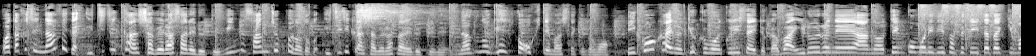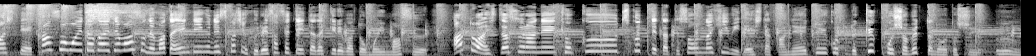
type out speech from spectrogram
私なぜか1時間喋らされるっていう、みんな30分のとこ1時間喋らされるっていうね、謎の現象起きてましたけども、未公開の曲もお送りしたりとか、まあいろいろね、あの、てんこ盛りでさせていただきまして、感想もいただいてますので、またエンディングで少し触れさせていただければと思います。あとはひたすらね、曲作ってたってそんな日々でしたかね。ということで結構喋ったの私。うん。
